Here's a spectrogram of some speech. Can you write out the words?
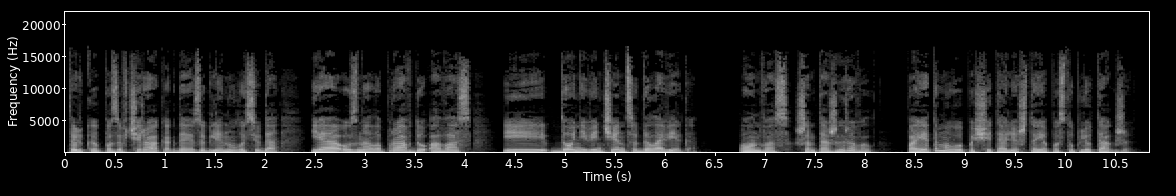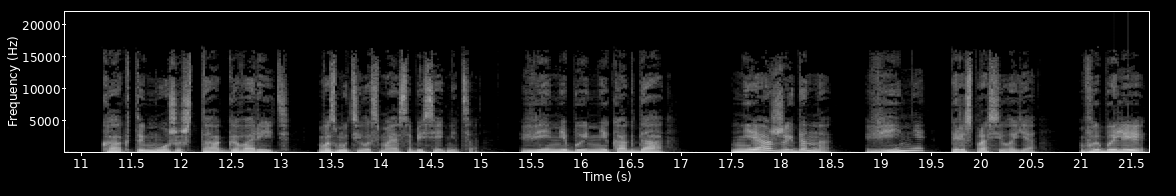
Только позавчера, когда я заглянула сюда, я узнала правду о вас и Доне Винченцо де Лавега. Он вас шантажировал? Поэтому вы посчитали, что я поступлю так же?» «Как ты можешь так говорить?» — возмутилась моя собеседница. «Винни бы никогда...» «Неожиданно!» «Винни?» — переспросила я. «Вы были...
